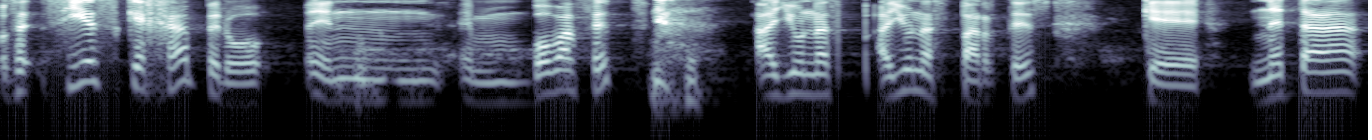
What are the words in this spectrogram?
o sea, sí es queja, pero en, en Boba Fett hay unas, hay unas partes que neta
